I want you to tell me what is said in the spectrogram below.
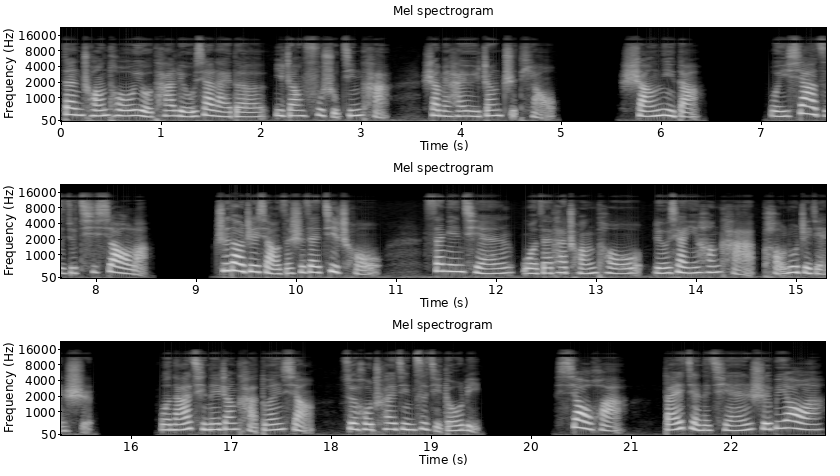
但床头有他留下来的一张附属金卡，上面还有一张纸条，赏你的。我一下子就气笑了，知道这小子是在记仇。三年前我在他床头留下银行卡跑路这件事，我拿起那张卡端详，最后揣进自己兜里。笑话，白捡的钱谁不要啊？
